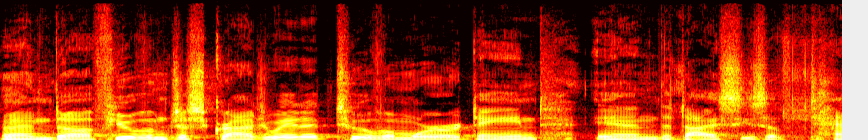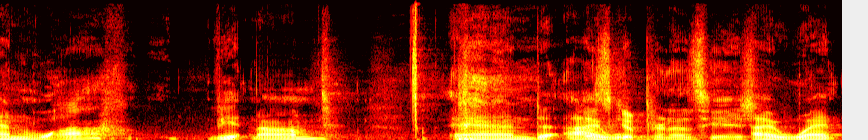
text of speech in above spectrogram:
And uh, a few of them just graduated. Two of them were ordained in the Diocese of Thanh Hoa, Vietnam. And I, That's good pronunciation. I went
